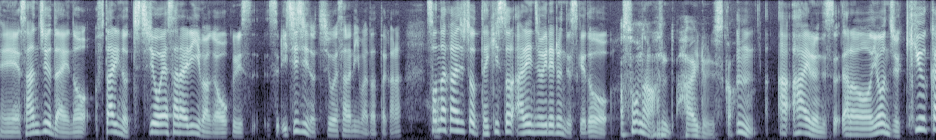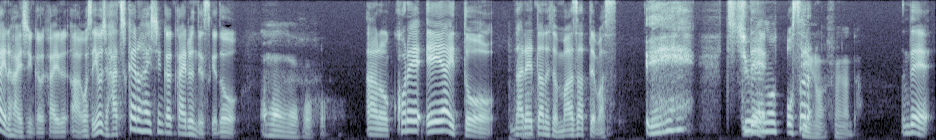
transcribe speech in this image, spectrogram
えー30代の2人の父親サラリーマンがお送りする一時の父親サラリーマンだったかな。そんな感じでちょっとテキストのアレンジを入れるんですけどあ、そんなん入るんですか、うん。あ入るんです。あのー49回の配信から変えるあごめんなさい。48回の配信から変えるんですけどあのこれ AI とナレーターの人混ざってます。ええ父親のっておそらいうのはそうなんだ。で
